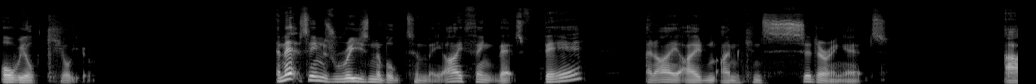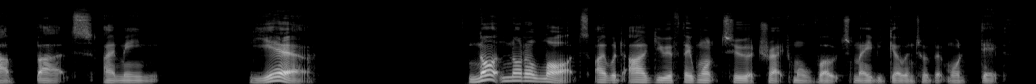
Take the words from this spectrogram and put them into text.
or we'll kill you. And that seems reasonable to me. I think that's fair, and I, I'm, I'm considering it. Uh, but, I mean, yeah. Not not a lot, I would argue if they want to attract more votes, maybe go into a bit more depth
